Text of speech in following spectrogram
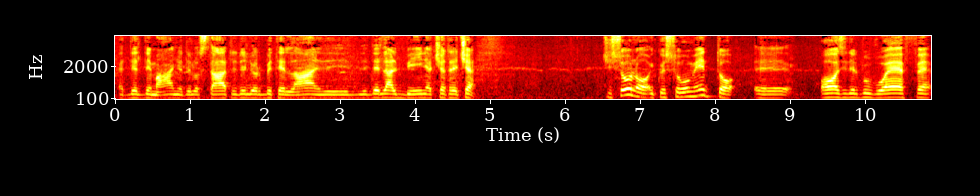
è del demanio, dello Stato, degli orbitellani, di, di, dell'Albania, eccetera, eccetera. Ci sono in questo momento eh, osi del WWF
